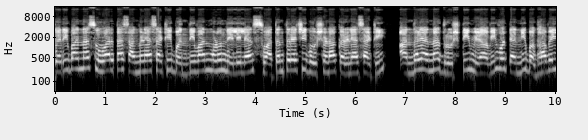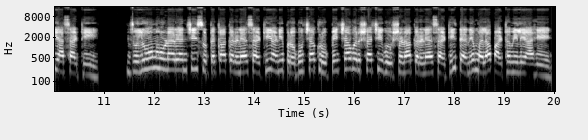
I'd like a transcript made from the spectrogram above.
गरिबांना सुवार्ता सांगण्यासाठी बंदिवान म्हणून नेलेल्या स्वातंत्र्याची घोषणा करण्यासाठी आंधळ्यांना दृष्टी मिळावी व त्यांनी बघावे यासाठी. जुलूम होणाऱ्यांची सुटका करण्यासाठी आणि प्रभूच्या कृपेच्या वर्षाची घोषणा करण्यासाठी त्याने मला पाठविले आहे.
